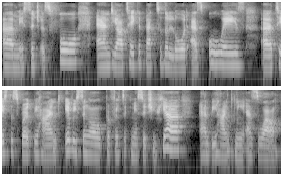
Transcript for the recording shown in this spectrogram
uh, message is for and yeah, take it back to the Lord as always. Uh, test the spirit behind every single prophetic message you hear and behind me as well.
